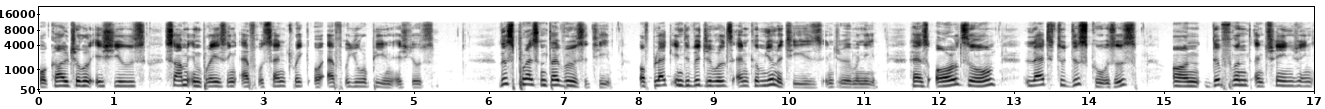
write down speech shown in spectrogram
or cultural issues, some embracing Afrocentric or Afro-European issues. This present diversity of black individuals and communities in Germany has also led to discourses on different and changing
